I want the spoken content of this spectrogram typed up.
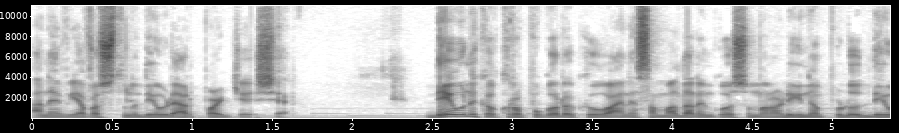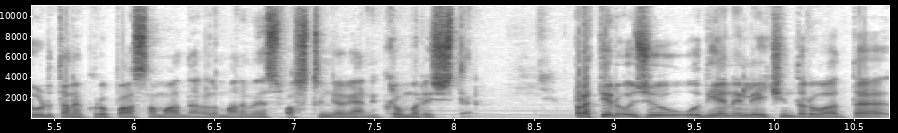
అనే వ్యవస్థను దేవుడు ఏర్పాటు చేశారు. దేవుని యొక్క కృప కొరకు ఆయన సమాధానం కోసం మనం అడిగినప్పుడు దేవుడు తన కృపా సమాధానాలు మనమే స్పష్టంగా ఆయన కృమరిస్తారు ప్రతిరోజు ఉదయాన్నే లేచిన తర్వాత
